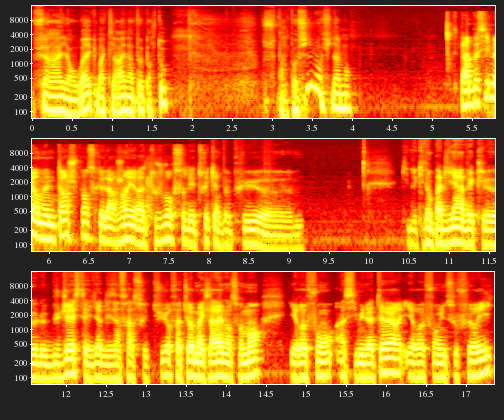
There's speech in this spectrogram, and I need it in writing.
Ferrari en WEC, McLaren un peu partout. C'est pas impossible hein, finalement. C'est pas impossible, mais en même temps, je pense que l'argent ira toujours sur des trucs un peu plus. euh, qui, n'ont pas de lien avec le, budget, c'est-à-dire des infrastructures. Enfin, tu vois, McLaren en ce moment, ils refont un simulateur, ils refont une soufflerie.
